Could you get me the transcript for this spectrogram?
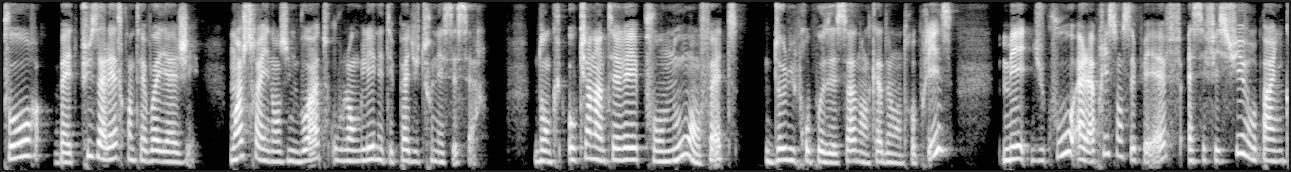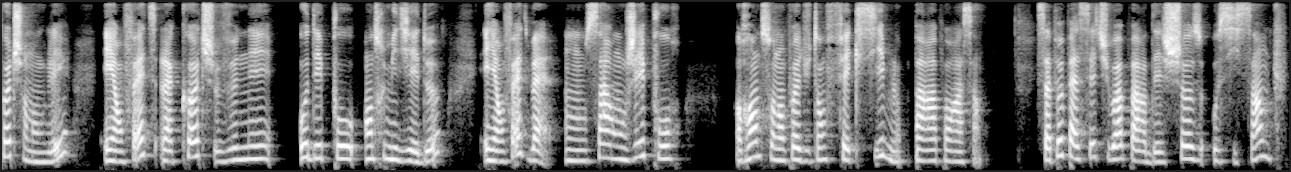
pour bah, être plus à l'aise quand elle voyageait. Moi, je travaillais dans une boîte où l'anglais n'était pas du tout nécessaire. Donc, aucun intérêt pour nous, en fait, de lui proposer ça dans le cadre de l'entreprise. Mais du coup, elle a pris son CPF, elle s'est fait suivre par une coach en anglais. Et en fait, la coach venait au dépôt entre midi et deux. Et en fait, ben, on s'arrangeait pour rendre son emploi du temps flexible par rapport à ça. Ça peut passer, tu vois, par des choses aussi simples.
